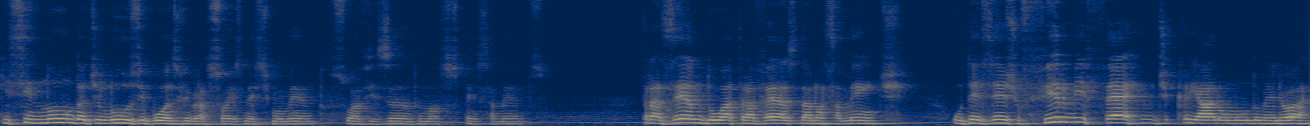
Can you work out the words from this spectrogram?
que se inunda de luz e boas vibrações neste momento, suavizando nossos pensamentos, trazendo através da nossa mente o desejo firme e férreo de criar um mundo melhor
